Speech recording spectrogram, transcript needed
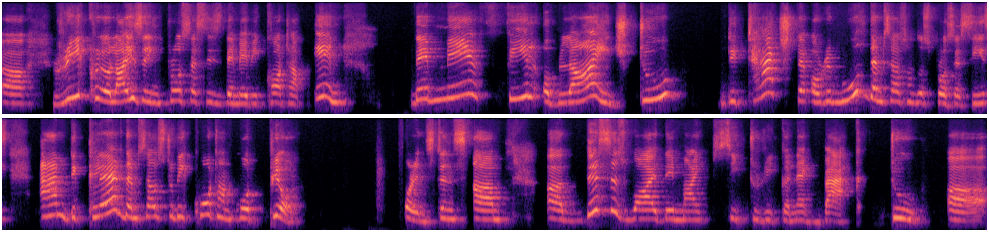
uh, recreolizing processes they may be caught up in, they may feel obliged to detach them or remove themselves from those processes and declare themselves to be quote unquote pure. For instance, um, uh, this is why they might seek to reconnect back to uh,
